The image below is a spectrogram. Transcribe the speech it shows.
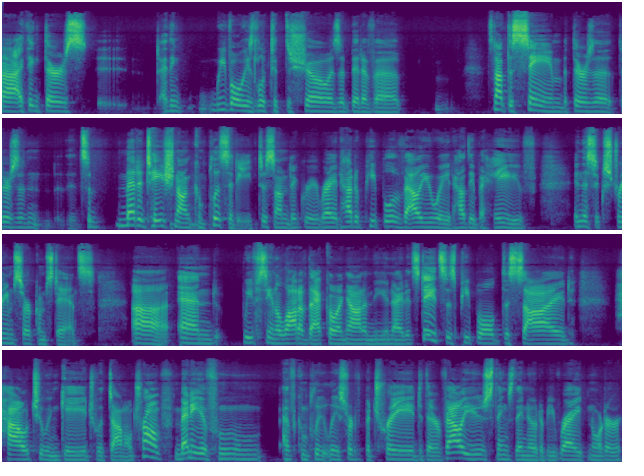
uh, I think there's, I think we've always looked at the show as a bit of a, it's not the same, but there's a there's a it's a meditation on complicity to some degree, right? How do people evaluate how they behave in this extreme circumstance? Uh, and we've seen a lot of that going on in the United States as people decide how to engage with Donald Trump, many of whom have completely sort of betrayed their values, things they know to be right, in order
